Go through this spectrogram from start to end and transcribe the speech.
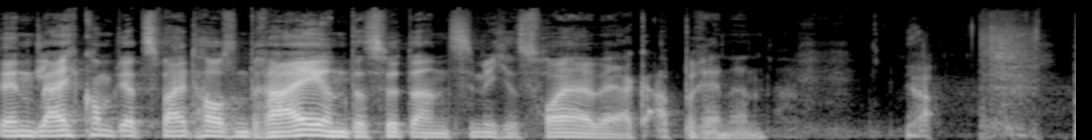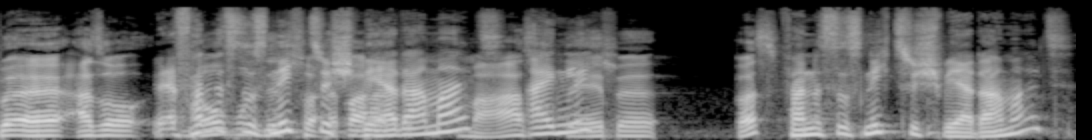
denn gleich kommt ja 2003 und das wird dann ein ziemliches Feuerwerk abbrennen. Äh, also äh, fandest du es nicht zu schwer damals eigentlich? Was? Fandest du es nicht zu schwer damals?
